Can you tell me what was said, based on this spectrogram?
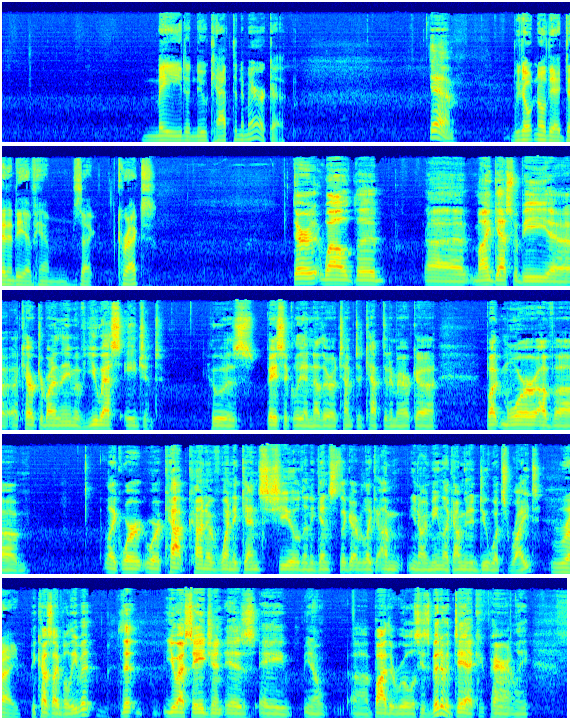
made a new Captain America. Yeah. We don't know the identity of him. Is that correct? There. Well, the uh, my guess would be uh, a character by the name of U.S. Agent, who is basically another attempt at Captain America, but more of a like where where Cap kind of went against Shield and against the government. Like I'm, you know, what I mean, like I'm going to do what's right Right. because I believe it. The U.S. Agent is a you know uh, by the rules. He's a bit of a dick apparently,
